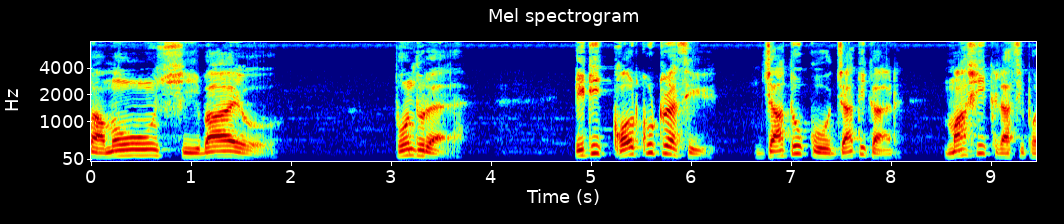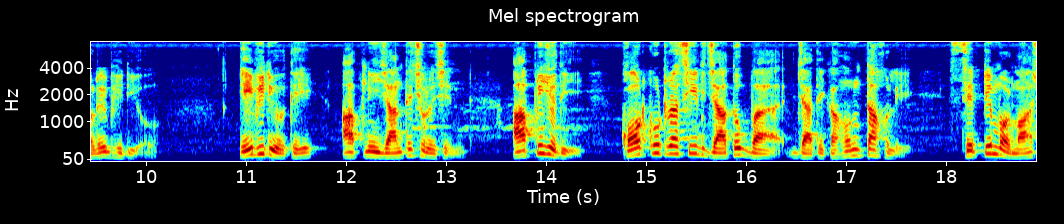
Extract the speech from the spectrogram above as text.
নমো শিবায়। বন্ধুরা, এটি কর্কট রাশির জাতক ও জাতিকার মাসিক রাশিফলের ভিডিও। এই ভিডিওতে আপনি জানতে চলেছেন, আপনি যদি কর্কট রাশির জাতক বা জাতিকা হন তাহলে সেপ্টেম্বর মাস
